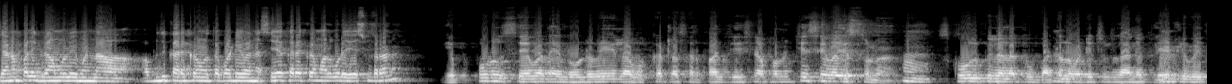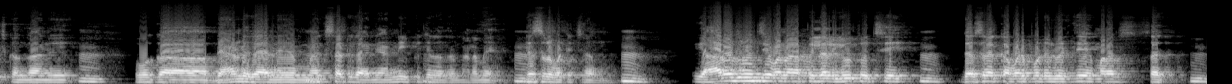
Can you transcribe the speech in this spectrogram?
జనంపల్లి గ్రామంలో ఏమన్నా అభివృద్ధి కార్యక్రమాలతో పాటు ఏమైనా సేవ కార్యక్రమాలు కూడా చేస్తుంటారా ఎప్పుడు సేవ నేను రెండు వేల ఒక్కట్ల సర్పంచ్ చేసినప్పటి నుంచే సేవ చేస్తున్నా. స్కూల్ పిల్లలకు బట్టలు పట్టించడం కానీ ప్లేట్లు వేయించడం కానీ ఒక బ్యాండ్ కానీ మైక్సెట్ కానీ అన్ని ఇప్పించినది మనమే డ్రెస్సులు పట్టించినాము ఆ. రోజు నుంచి మన పిల్లలు యూత్ వచ్చి దసరా కబడ్డీ పోటీలు పెడితే మనకు ఉమ్,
